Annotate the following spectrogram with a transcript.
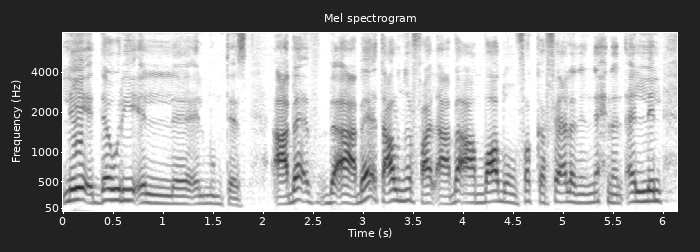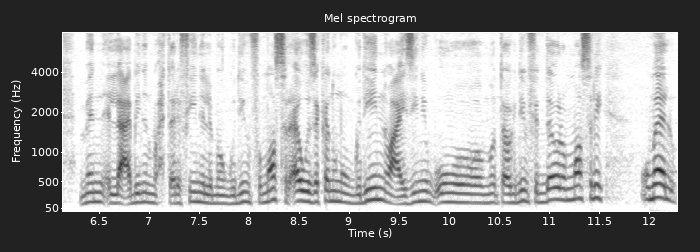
للدوري ال- الممتاز. أعباء بأعباء تعالوا نرفع الأعباء عن بعض ونفكر فعلا إن إحنا نقلل من اللاعبين المحترفين اللي موجودين في مصر أو إذا كانوا موجودين وعايزين يبقوا متواجدين في الدوري المصري وماله.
